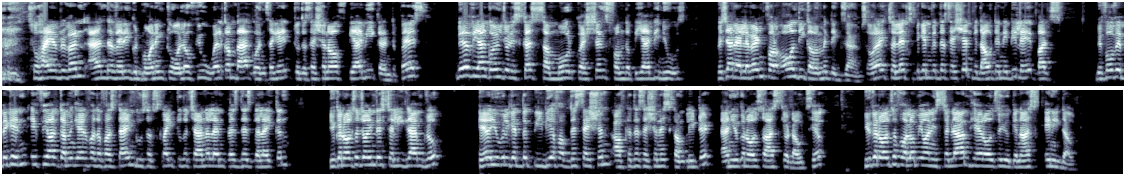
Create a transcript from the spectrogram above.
so hi everyone and a very good morning to all of you. Welcome back once again to the session of pib current affairs where we are going to discuss some more questions from the pib news which are relevant for all the government exams. All right so let's begin with the session without any delay. But before we begin if you are coming here for the first time do subscribe to the channel and press this bell icon. You can also join this telegram group. Here you will get the pdf of this session after the session is completed and you can also ask your doubts here you can also follow me on Instagram. Here also you can ask any doubt.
